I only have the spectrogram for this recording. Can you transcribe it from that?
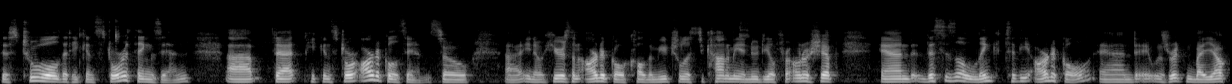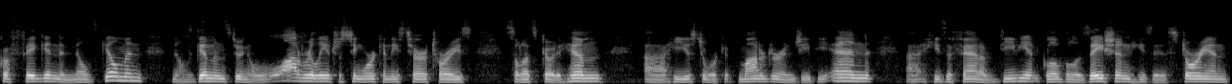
this tool that he can store things in, uh, that he can store articles in. So, uh, you know, here's an article called The Mutualist Economy, A New Deal for Ownership. And this is a link to the article, and it was written by Yakov Feygin and Nils Gilman. Nils Gilman's doing a lot of really interesting work in these territories, so let's go to him. Uh, he used to work at Monitor and GBN. Uh, he's a fan of deviant globalization. He's a historian.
